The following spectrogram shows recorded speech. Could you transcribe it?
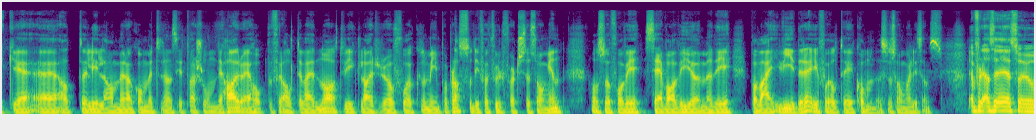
ikke eh, at Lillehammer har kommet til den situasjonen de har, og jeg håper for alt i verden nå at vi klarer å få økonomien på plass, og de får fullført sesongen. Og så får vi se hva vi gjør med de på vei videre i forhold til kommende sesong og lisens. Ja, for altså, Jeg så jo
